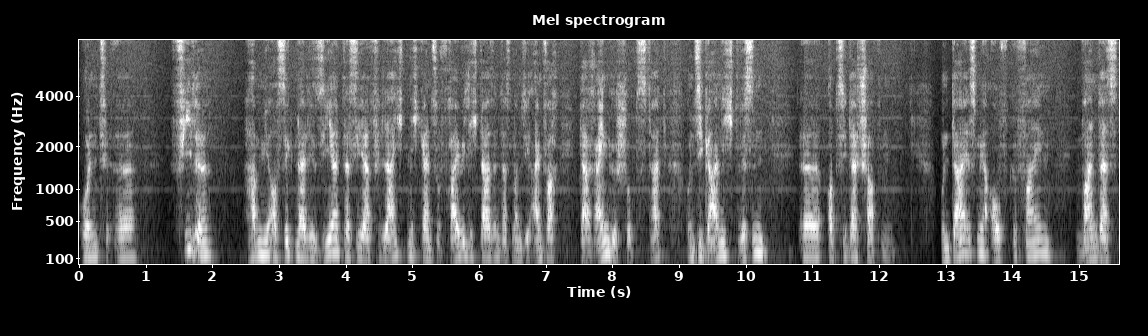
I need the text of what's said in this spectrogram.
Und äh, viele haben mir auch signalisiert, dass sie ja vielleicht nicht ganz so freiwillig da sind, dass man sie einfach da reingeschubst hat und sie gar nicht wissen, äh, ob sie das schaffen. Und da ist mir aufgefallen, waren das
